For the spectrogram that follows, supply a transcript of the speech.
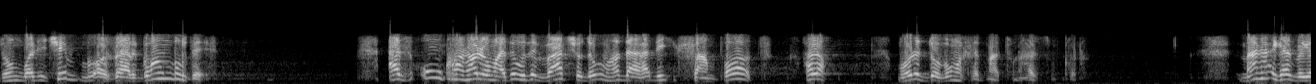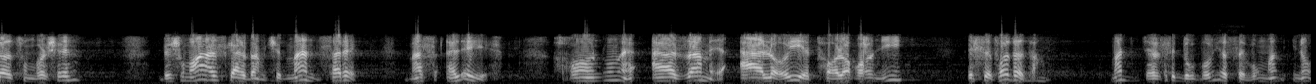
دنبالیچه بازرگان بوده؟ از اون کانال اومده بوده ود شده اونها در حد یک سمپات. حالا مورد دوم خدمتتون عرض می‌کنم. من اگر به یادتون باشه به شما عرض کردم که من سر مسئله خانم اعظم علایی طالقانی استفاده دادم. من جلسه دوم یا سوم من اینو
